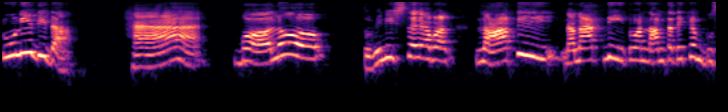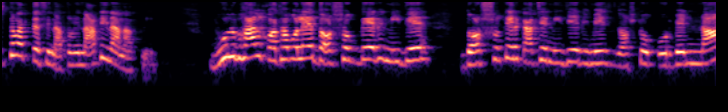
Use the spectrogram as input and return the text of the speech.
টুনি দিদা। হ্যাঁ, বলো। তুমি নিশ্চয়ই আমার নাতি না নাতনি? তোমার নামটা দেখে আমি বুঝতে পারতেছি না তুমি নাতি না নাতনি। ভুলভাল কথা বলে দর্শকদের নিজের দর্শকের কাছে নিজের ইমেজ নষ্ট করবেন না।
